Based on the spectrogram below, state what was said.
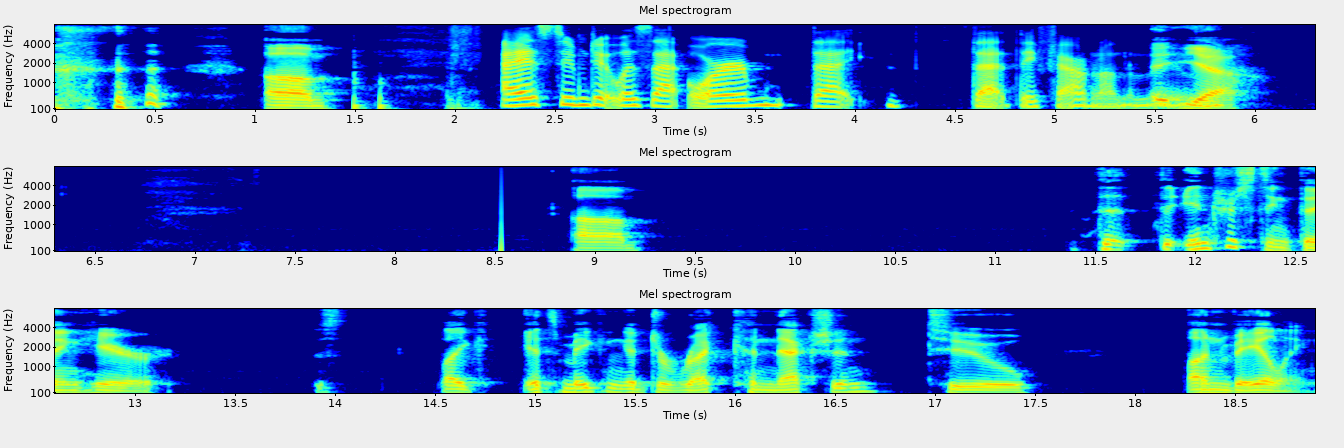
um, I assumed it was that orb that that they found on the moon. yeah. Um, the the interesting thing here is like it's making a direct connection to unveiling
